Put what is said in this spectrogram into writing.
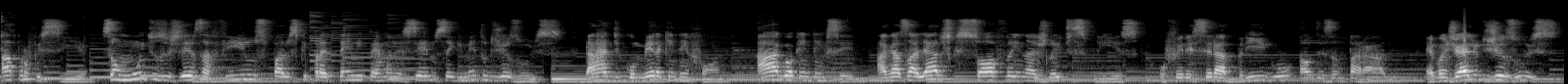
a profecia. São muitos os desafios para os que pretendem permanecer no segmento de Jesus: dar de comer a quem tem fome, água a quem tem sede, agasalhar os que sofrem nas noites frias, oferecer abrigo ao desamparado. Evangelho de Jesus,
